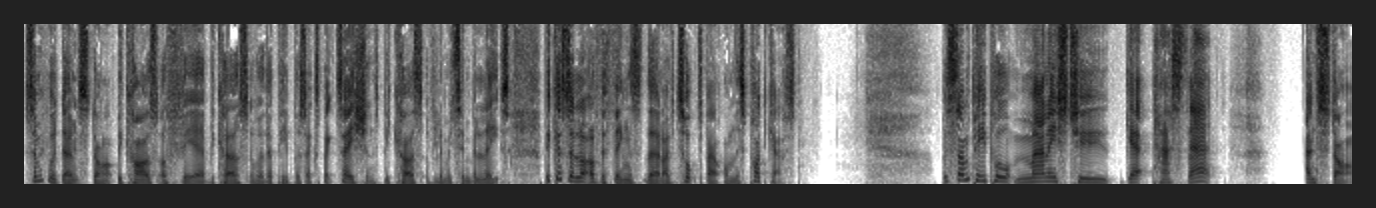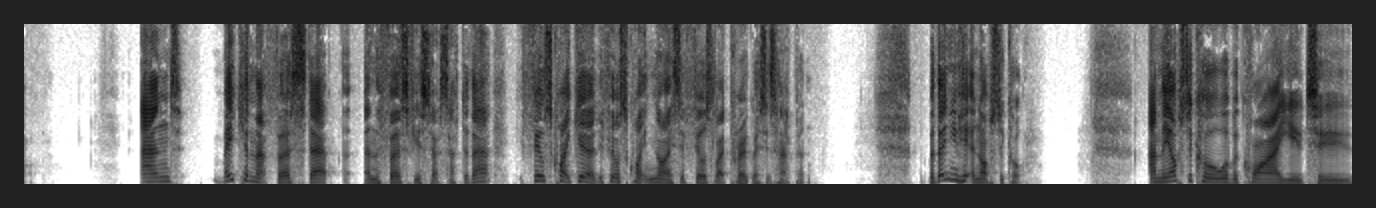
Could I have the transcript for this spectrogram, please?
Some people don't start because of fear, because of other people's expectations, because of limiting beliefs, because a lot of the things that I've talked about on this podcast. But some people manage to get past that and start. And making that first step and the first few steps after that, it feels quite good. It feels quite nice. It feels like progress has happened. But then you hit an obstacle. And the obstacle will require you to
